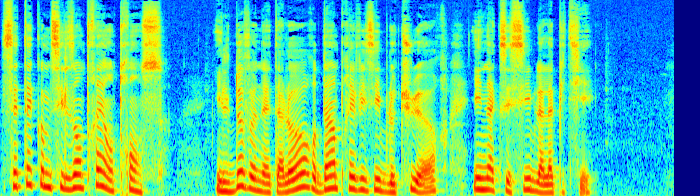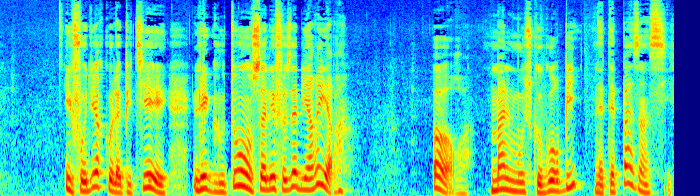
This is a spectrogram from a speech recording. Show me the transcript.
c'était comme s'ils entraient en transe. Ils devenaient alors d'imprévisibles tueurs, inaccessibles à la pitié. Il faut dire que la pitié, les gloutons, ça les faisait bien rire. Or, Malmousque Gourbi n'était pas ainsi.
